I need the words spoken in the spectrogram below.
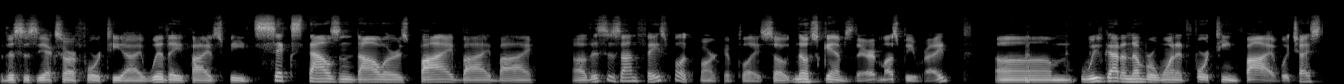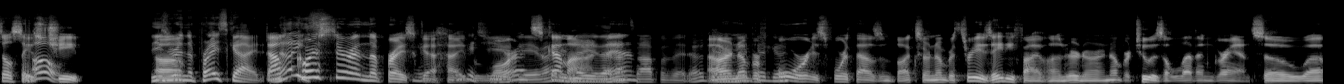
This is the XR4 Ti with a five-speed, six thousand dollars. Buy, buy, buy. Uh, this is on Facebook Marketplace, so no scams there. It must be right. Um, we've got a number one at fourteen five, which I still say is Oh, cheap. These are Uh, in the price guide. Of Nice. course, they're in the price guide, you, Lawrence. Dave. Come on, man. On top of it. Okay, Our good, number good, good. four is four thousand bucks. Our number three is eighty five hundred, and our number two is eleven grand. So uh,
